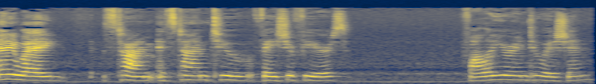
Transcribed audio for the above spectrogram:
Anyway, it's time. It's time to face your fears. Follow your intuition.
